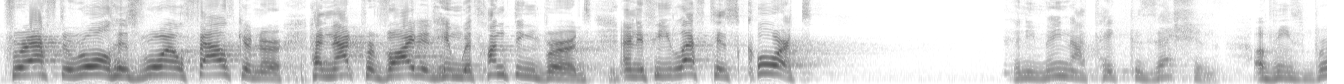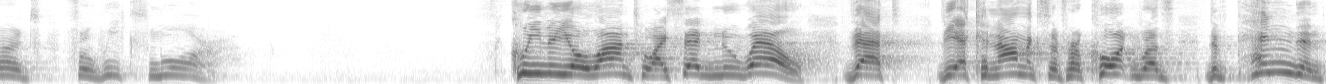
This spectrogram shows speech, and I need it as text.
for after all, his royal falconer had not provided him with hunting birds, and if he left his court, then he may not take possession of these birds for weeks more. Queen Iolante, who I said knew well that the economics of her court was dependent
